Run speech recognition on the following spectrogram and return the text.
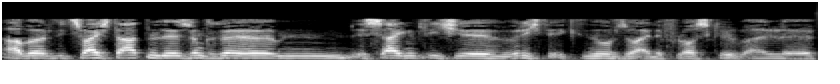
Aber die Zwei-Staaten-Lösung äh, ist eigentlich äh, richtig nur so eine Floskel, weil äh,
